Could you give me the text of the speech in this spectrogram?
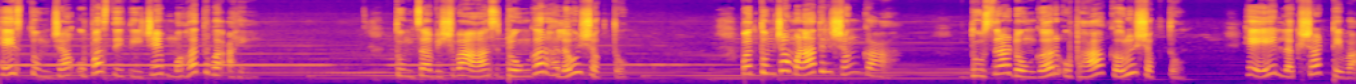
हेच तुमच्या उपस्थितीचे महत्त्व आहे. तुमचा विश्वास डोंगर हलवू शकतो. पण तुमच्या मनातील शंका दुसरा डोंगर उभा करू शकतो हे लक्षात ठेवा.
